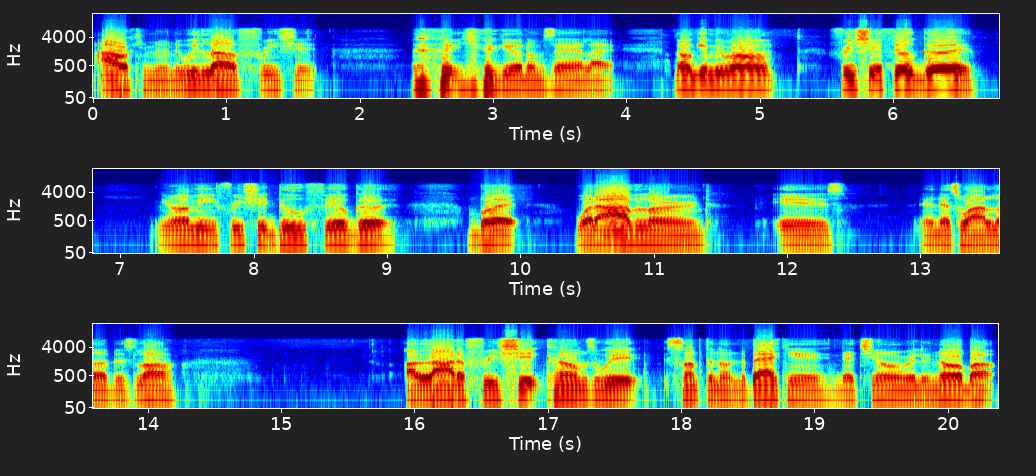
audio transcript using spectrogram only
our community. We love free shit. you get what I'm saying? Like, don't get me wrong. Free shit feel good. You know what I mean? Free shit do feel good. But what I've learned is, and that's why I love this law, a lot of free shit comes with something on the back end that you don't really know about.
